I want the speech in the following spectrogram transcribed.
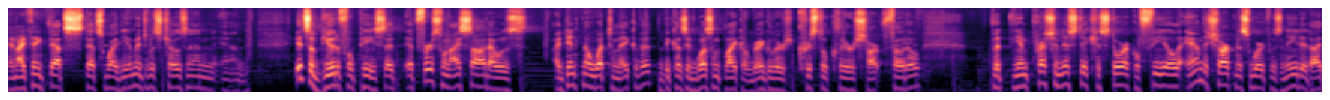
And I think that's, that's why the image was chosen. And it's a beautiful piece. At, at first, when I saw it, I was, I didn't know what to make of it because it wasn't like a regular crystal clear, sharp photo. But the impressionistic historical feel and the sharpness where it was needed, I,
